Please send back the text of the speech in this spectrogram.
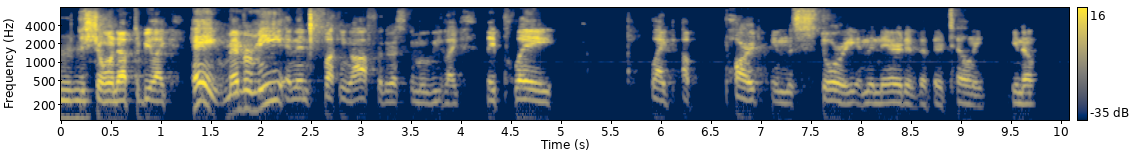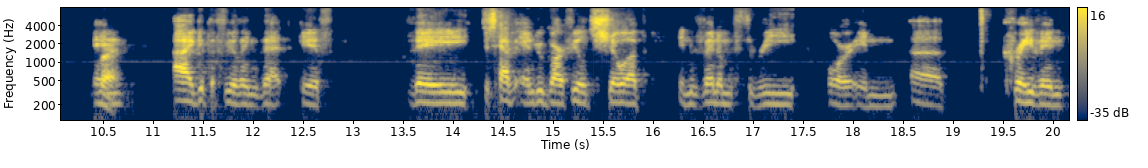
mm-hmm. just showing up to be like, "Hey, remember me?" and then fucking off for the rest of the movie. Like they play like a part in the story and the narrative that they're telling, you know. And right. I get the feeling that if they just have Andrew Garfield show up in Venom three or in uh, Kraven,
